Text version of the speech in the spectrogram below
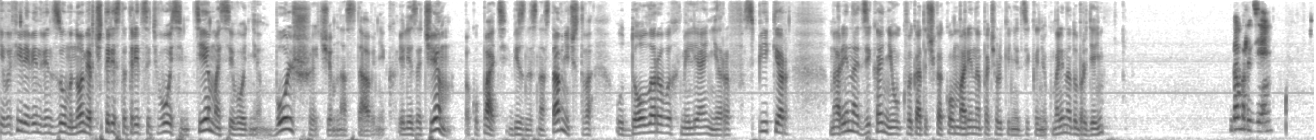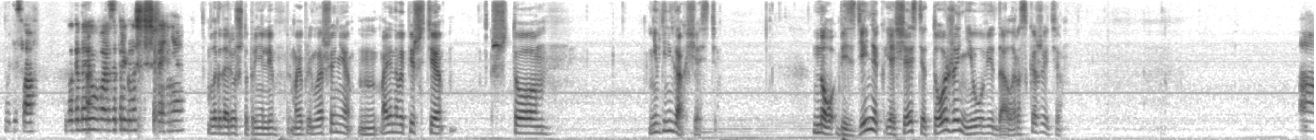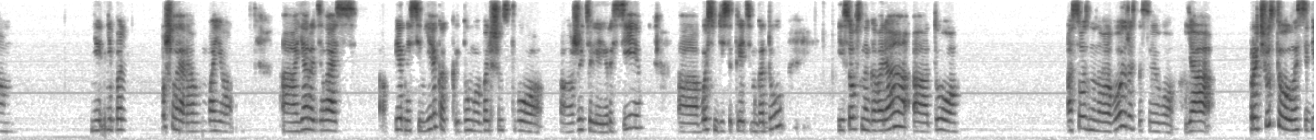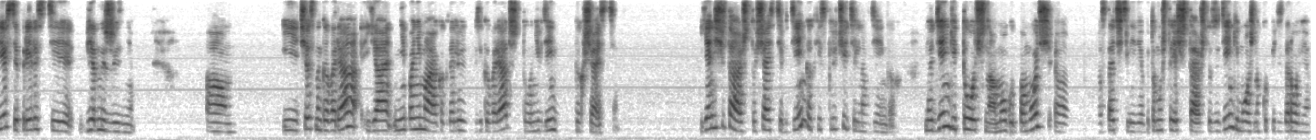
И в эфире Win Win Zoom номер 438. Тема сегодня «Больше, чем наставник» или «Зачем покупать бизнес-наставничество у долларовых миллионеров?» Спикер Марина Дзиканюк, vk.com, Марина, подчеркивание, Дзиканюк. Марина, добрый день. Добрый день, Владислав. Благодарю а... вас за приглашение. Благодарю, что приняли мое приглашение. Марина, вы пишете, что не в деньгах счастье. Но без денег я счастья тоже не увидал. Расскажите. А, не, небольшое мое. А, я родилась в бедной семье, как и думаю большинство а, жителей России а, в 83 году. И, собственно говоря, а, до осознанного возраста своего я прочувствовала на себе все прелести бедной жизни. И, честно говоря, я не понимаю, когда люди говорят, что не в деньгах счастье. Я не считаю, что счастье в деньгах исключительно в деньгах, но деньги точно могут помочь э, стать счастливее, потому что я считаю, что за деньги можно купить здоровье,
